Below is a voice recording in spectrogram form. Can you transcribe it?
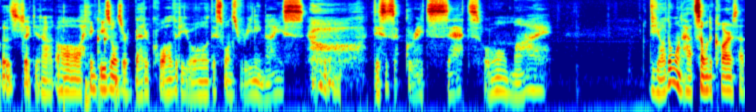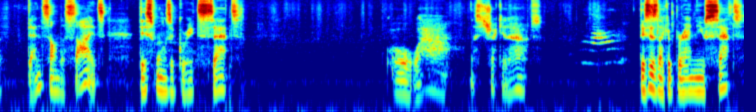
Let's check it out. Oh, I think these ones are better quality. Oh, this one's really nice. Oh, this is a great set. Oh my. The other one had some of the cars had dents on the sides. This one's a great set. Oh wow. Let's check it out. This is like a brand new set.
